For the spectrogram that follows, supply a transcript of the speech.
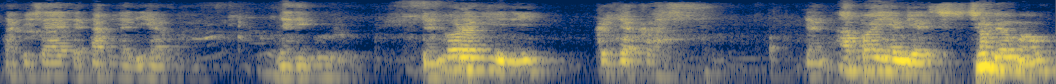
Tapi saya tetap jadi apa? Jadi guru. Dan orang ini kerja keras. Dan apa yang dia sudah mau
